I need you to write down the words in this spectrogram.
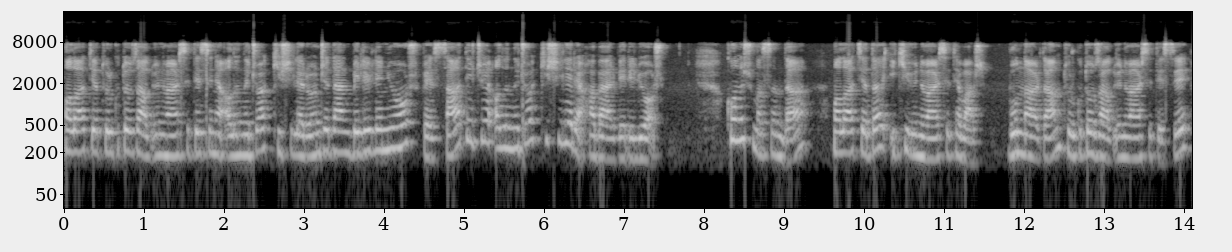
Malatya Turgut Özal Üniversitesi'ne alınacak kişiler önceden belirleniyor ve sadece alınacak kişilere haber veriliyor. Konuşmasında Malatya'da iki üniversite var. Bunlardan Turgut Özal Üniversitesi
